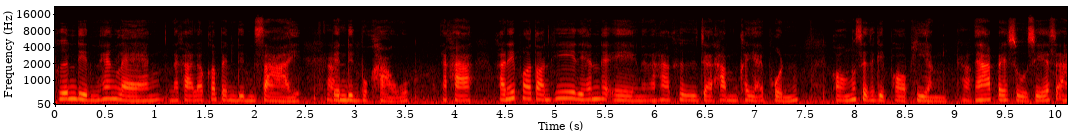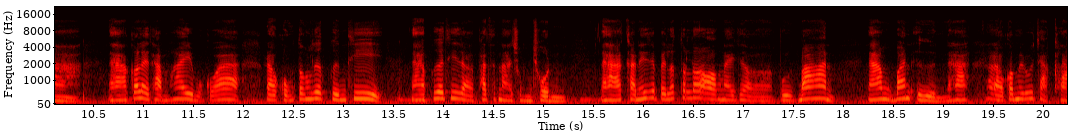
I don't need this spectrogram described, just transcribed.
พื้นดินแห้งแล้งนะคะแล้วก็เป็นดินทราย ค่ะ เป็นดินภูเขานะคะคราวนี้พอตอนที่ดิฉันเองเนี่ยนะคะคือจะทำขยายผลของเศรษฐกิจพอเพียงค่ะ นะคะไปสู่ CSR นะคะก็เลยทำให้บอกว่าเราคงต้องเลือกพื้นที่นะคะเพื่อที่จะพัฒนาชุมชนนะคะคราวนี้จะเป็นรถทดลองในเอ่อหมู่บ้าน นะหมู่บ้านอื่นนะคะค่ะเราก็ไม่รู้จักใคร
